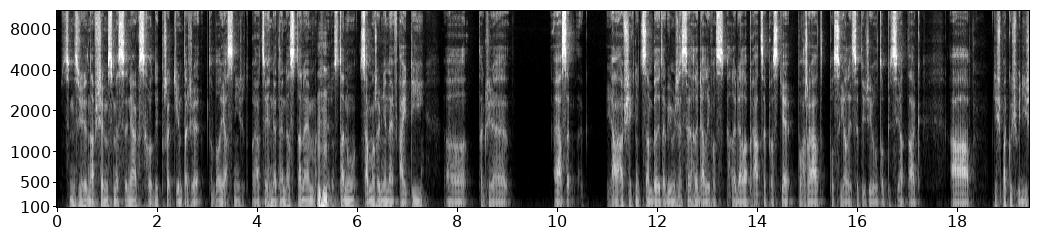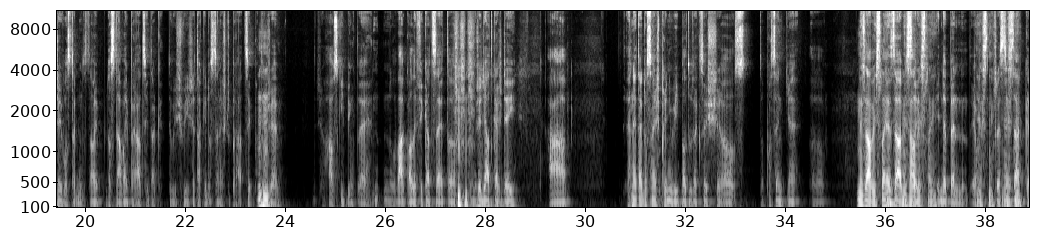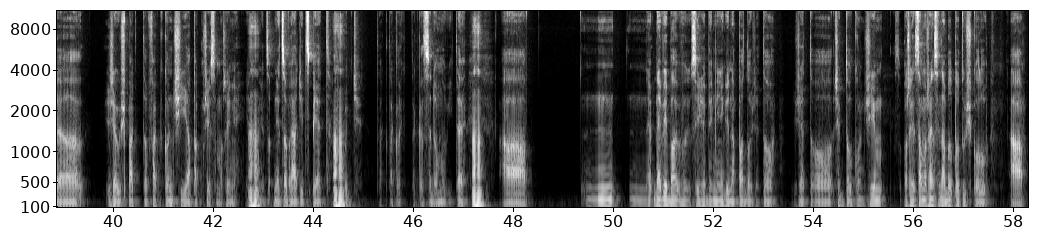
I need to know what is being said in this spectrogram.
si myslím, že na všem jsme se nějak shodli předtím, takže to bylo jasný, že tu práci hned nedostanem, mm-hmm. nedostanu. Samozřejmě ne v IT, uh, eh, takže a já, se, já a všichni, co tam byli, tak vím, že se hledali, hledala práce prostě pořád, posílali se ty životopisy a tak. A když pak už vidíš, že i ostatní dostávají, dostávají práci, tak ty už víš, že taky dostaneš tu práci, mhm. protože mm-hmm. Housekeeping to je nová kvalifikace, to může dělat každý. A hned tak dostaneš první výplatu, tak jsi eh, stoprocentně uh, nezávislý, nezávislý, nezávislý, independent. Jo. Jasně, Přesně jasně. tak, uh, že už pak to fakt končí a pak může samozřejmě něco, něco vrátit zpět, Aha. pokud tak, takhle, takhle se domluvíte. Aha. A ne, nevybavuju si, že by mě někdy napadlo, že to, že to, že to ukončím. Samozřejmě jsem tam byl pro tu školu a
